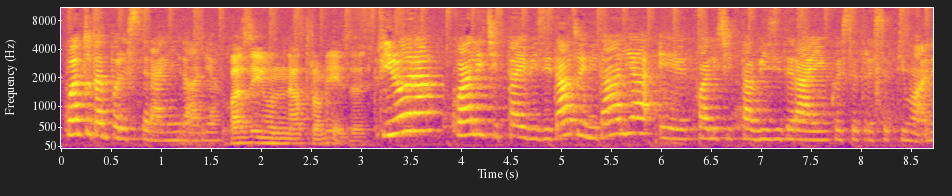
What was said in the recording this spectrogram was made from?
Quanto tempo resterai in Italia? Quasi un altro mese. Finora quali città hai visitato in Italia e quali città visiterai in queste tre settimane?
